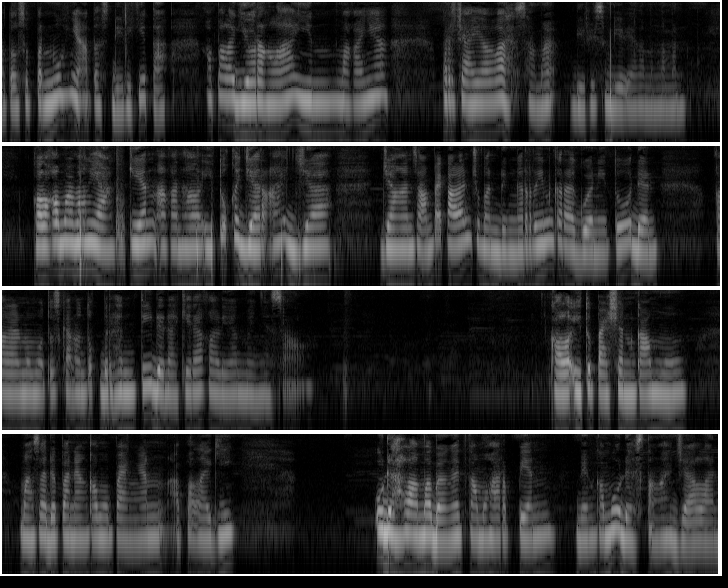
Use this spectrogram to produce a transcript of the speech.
atau sepenuhnya atas diri kita, apalagi orang lain. Makanya percayalah sama diri sendiri ya teman-teman. Kalau kamu memang yakin akan hal itu, kejar aja. Jangan sampai kalian cuma dengerin keraguan itu dan kalian memutuskan untuk berhenti dan akhirnya kalian menyesal kalau itu passion kamu masa depan yang kamu pengen apalagi udah lama banget kamu harapin dan kamu udah setengah jalan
